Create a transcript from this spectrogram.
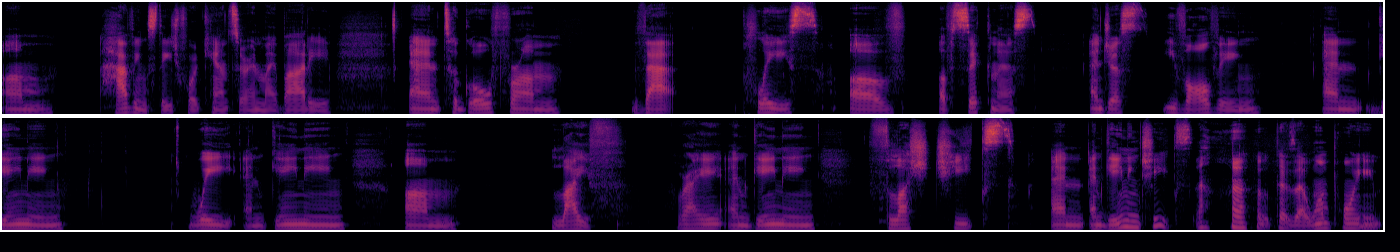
um having stage 4 cancer in my body. And to go from that place of of sickness and just evolving and gaining weight and gaining um life right? And gaining flushed cheeks and and gaining cheeks. Because at one point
